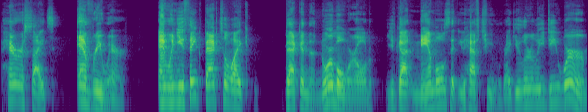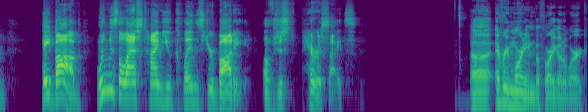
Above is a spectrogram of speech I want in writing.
parasites everywhere. And when you think back to like back in the normal world, you've got mammals that you have to regularly deworm. Hey, Bob, when was the last time you cleansed your body of just parasites? uh, every morning before I go to work.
